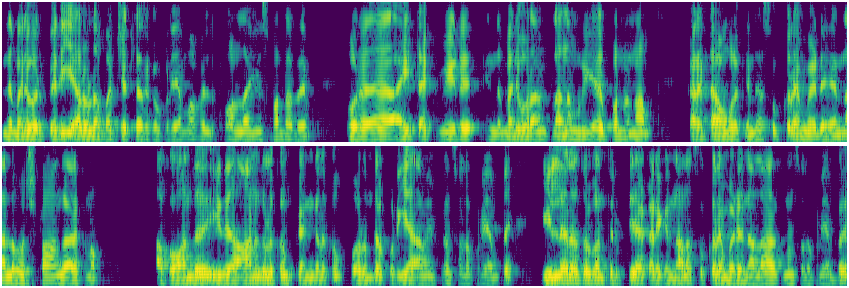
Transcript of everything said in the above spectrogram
இந்த மாதிரி ஒரு பெரிய அளவில் பட்ஜெட்டில் இருக்கக்கூடிய மொபைல் ஃபோன்லாம் யூஸ் பண்ணுறது ஒரு ஹைடெக் வீடு இந்த மாதிரி ஒரு அமைப்புலாம் நம்மளுக்கு ஏற்படணும்னா கரெக்டாக உங்களுக்கு இந்த சுக்கிரமேடு நல்ல ஒரு ஸ்ட்ராங்காக இருக்கணும். அப்போ வந்து இது ஆண்களுக்கும் பெண்களுக்கும் பொருந்தக்கூடிய அமைப்புன்னு சொல்லக்கூடிய அமைப்பு. இல்லற சுகம் திருப்தியாக கிடைக்கணும்னாலும் சுக்கரமேடு நல்லா இருக்கணும்னு சொல்லக்கூடிய அமைப்பு.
